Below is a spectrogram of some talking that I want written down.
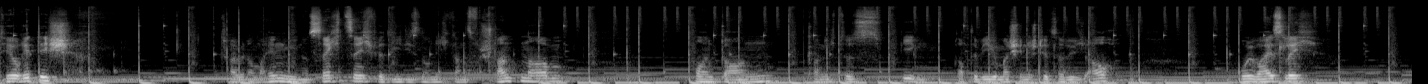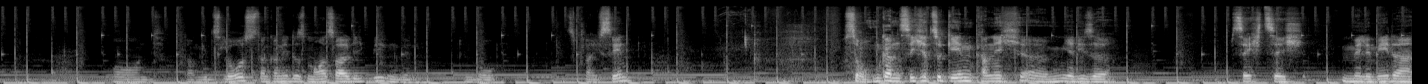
theoretisch. Schreibe nochmal hin, minus 60, für die, die es noch nicht ganz verstanden haben. Und dann kann ich das biegen. Auf der Biegemaschine steht es natürlich auch wohlweislich. Und dann geht's los. Dann kann ich das maßhaltig biegen, den, den Bogen. Jetzt gleich sehen. So, um ganz sicher zu gehen, kann ich äh, mir diese 60 mm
